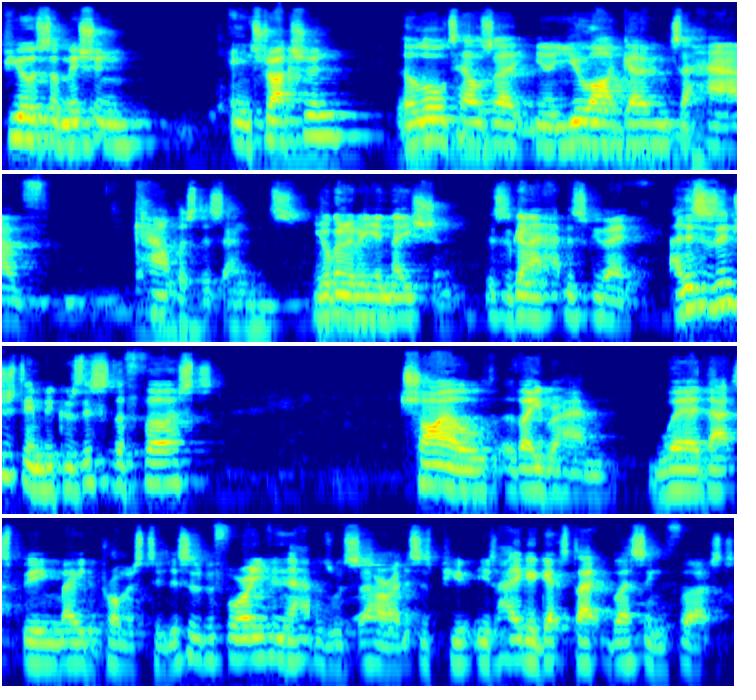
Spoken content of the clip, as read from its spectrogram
pure submission instruction. The Lord tells her, you know, you are going to have countless descendants. You're going to be a nation. This is going to happen. This is going to And this is interesting because this is the first child of Abraham where that's being made a promise to. This is before anything that happens with Sarah. This is Hagar gets that blessing first.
